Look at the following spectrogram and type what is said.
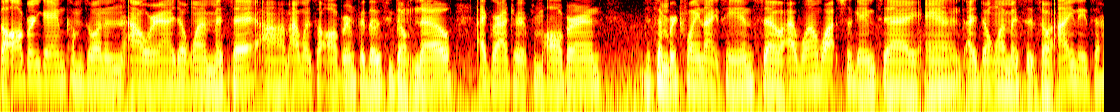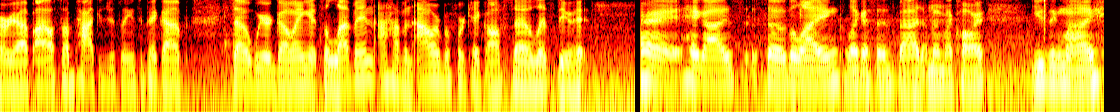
the Auburn game comes on in an hour and I don't wanna miss it. Um, I went to Auburn for those who don't know. I graduated from Auburn December 2019 so I want to watch the game today and I don't want to miss it so I need to hurry up. I also have packages I need to pick up so we're going it's 11 I have an hour before kickoff so let's do it. All right hey guys so the lighting like I said is bad I'm in my car using my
